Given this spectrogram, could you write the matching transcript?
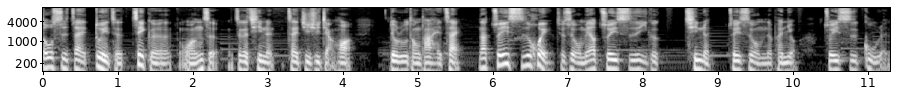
都是在对着这个亡者、这个亲人在继续讲话，就如同他还在。那追思会就是我们要追思一个亲人，追思我们的朋友，追思故人。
